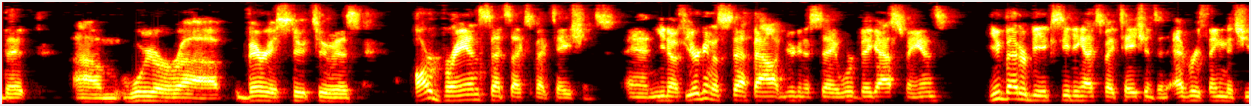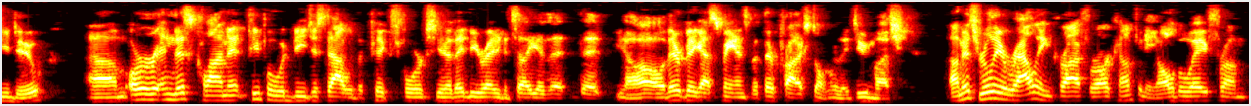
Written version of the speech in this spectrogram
that um, we're uh, very astute to is our brand sets expectations. And you know, if you're going to step out and you're going to say we're big ass fans, you better be exceeding expectations in everything that you do. Um, or in this climate, people would be just out with the pitchforks. You know, they'd be ready to tell you that that you know, oh, they're big ass fans, but their products don't really do much um, it's really a rallying cry for our company, all the way from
